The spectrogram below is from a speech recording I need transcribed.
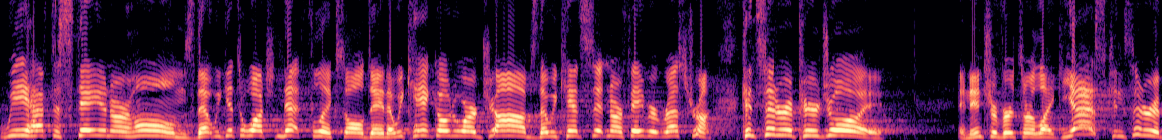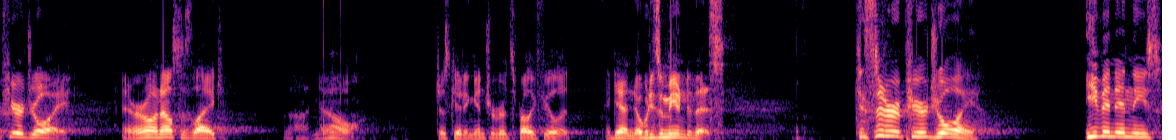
we have to stay in our homes, that we get to watch Netflix all day, that we can't go to our jobs, that we can't sit in our favorite restaurant. Consider it pure joy. And introverts are like, Yes, consider it pure joy. And everyone else is like, oh, No. Just kidding. Introverts probably feel it. Again, nobody's immune to this. Consider it pure joy. Even in these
